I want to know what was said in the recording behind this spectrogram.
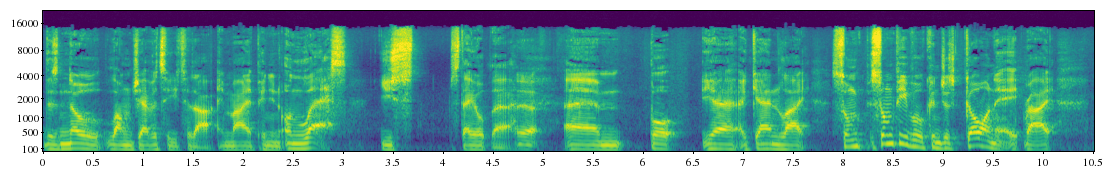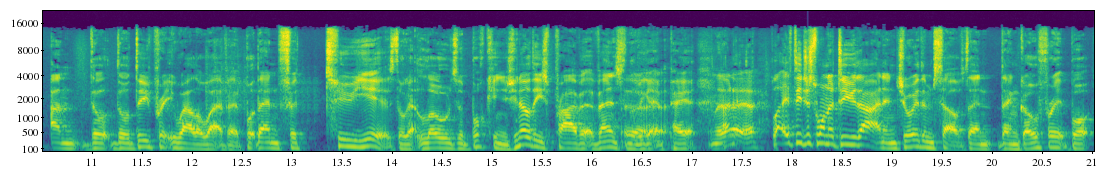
there's no longevity to that, in my opinion, unless you s- stay up there. Yeah. Um, but yeah, again, like, some, some people can just go on it, right? And they'll, they'll do pretty well or whatever. But then for two years, they'll get loads of bookings. You know, these private events, and they'll be getting paid. Yeah, yeah. like if they just want to do that and enjoy themselves, then then go for it. But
